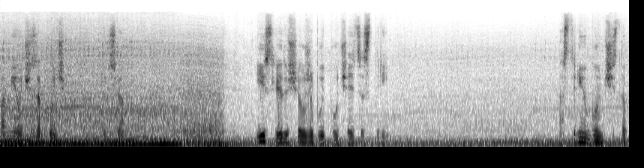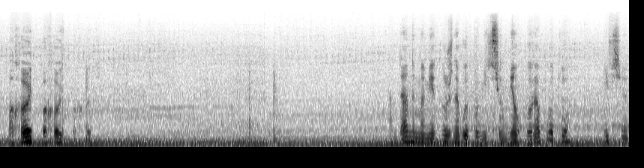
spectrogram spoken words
по мелочи закончим. И все. И следующее уже будет, получается, стрим. На стриме будем чисто пахать, пахать, пахать. На данный момент нужно выполнить всю мелкую работу. И все.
